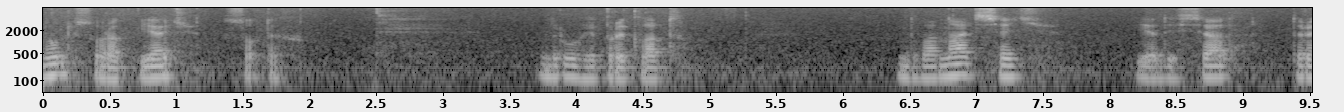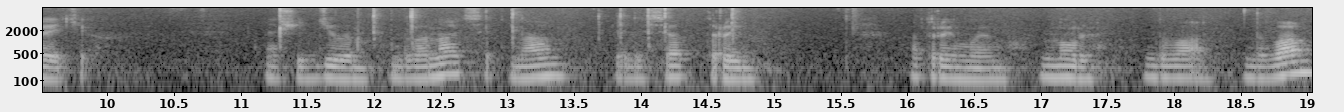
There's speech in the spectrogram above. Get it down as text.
0,45 сотих. Другий приклад. 12 53. Значить, ділимо 12 на 53. Отримуємо 0, 2, 2,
